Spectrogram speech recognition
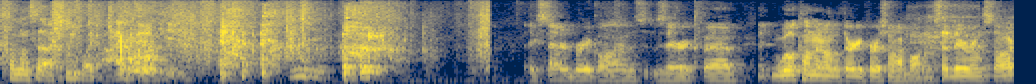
Someone said I sweep like I did. Extended brake lines, Zarek Fab. Will come in on the 31st when I bought them. Said they were in stock.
